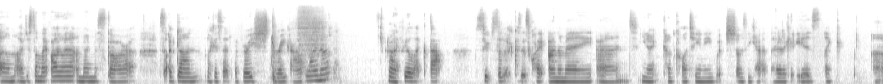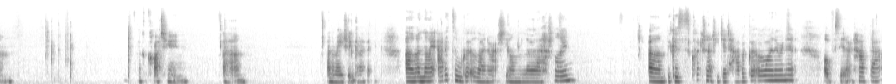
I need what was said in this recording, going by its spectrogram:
Um, I've just done my eyeliner and my mascara. So I've done, like I said, a very straight outliner. And I feel like that suits the look because it's quite anime and, you know, kind of cartoony, which obviously Hello Kitty is like um, a cartoon um, animation kind of thing. Um, and then I added some glitter liner actually on the lower lash line um, because this collection actually did have a glitter liner in it. Obviously I don't have that,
